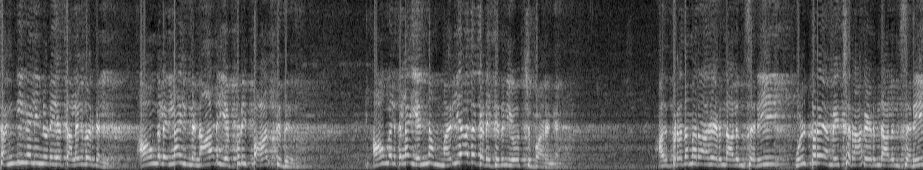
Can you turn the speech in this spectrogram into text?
சங்கிகளினுடைய தலைவர்கள் அவங்களெல்லாம் இந்த நாடு எப்படி பார்க்குது? அவங்களுக்கெல்லாம் என்ன மரியாதை கிடைக்குதுன்னு யோசிச்சு பாருங்க. அது பிரதமராக இருந்தாலும் சரி உள்துறை அமைச்சராக இருந்தாலும் சரி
